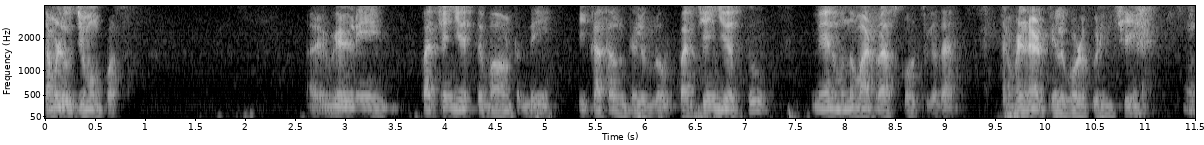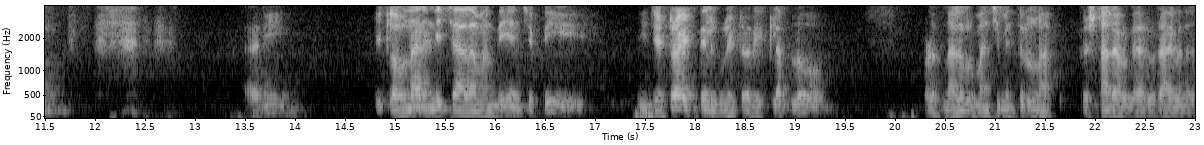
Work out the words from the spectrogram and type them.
తమిళ ఉద్యమం కోసం. వీళ్ళని పరిచయం చేస్తే బాగుంటుంది. ఈ కథలను తెలుగులో పరిచయం చేస్తూ నేను ముందు మాట రాసుకోవచ్చు కదా తమిళనాడు తెలుగు వాళ్ళ గురించి. అని ఇట్లా ఉన్నారండి చాలామంది అని చెప్పి ఈ డెట్రాయిట్ తెలుగు లిటరీ క్లబ్లో వాళ్ళకి నలుగురు మంచి మిత్రులు నాకు. కృష్ణారావు గారు రాఘవేంద్ర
